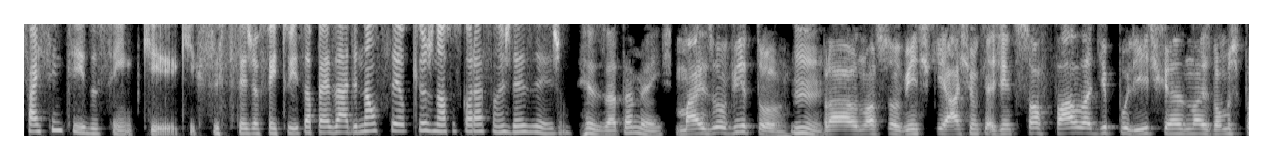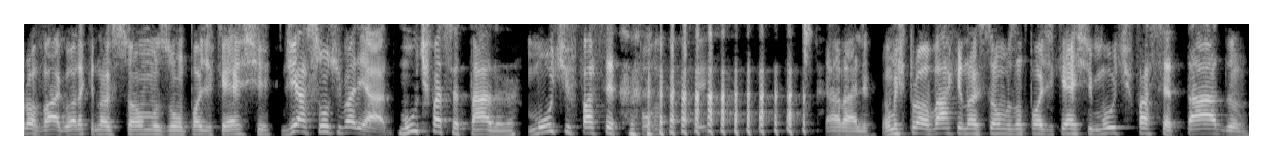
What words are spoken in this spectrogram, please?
Faz sentido, sim, que, que seja feito isso, apesar de não ser o que os nossos corações desejam. Exatamente. Mas, ô Vitor, hum. para os nossos ouvintes que acham que a gente só fala de política, nós vamos provar agora que nós somos somos um podcast de assuntos variados. Multifacetado, né? Multifacetado. Caralho. Vamos provar que nós somos um podcast multifacetado,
